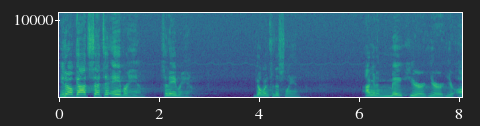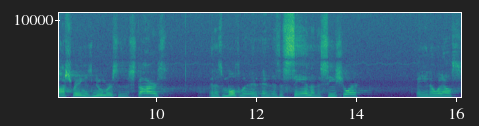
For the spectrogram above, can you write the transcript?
You know, God said to Abraham, said, Abraham, go into this land. I'm going to make your, your, your offspring as numerous as the stars and as multiple as the sand on the seashore. And you know what else?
